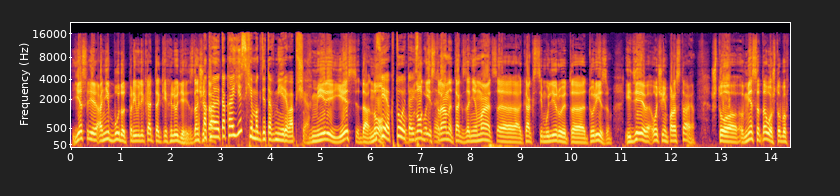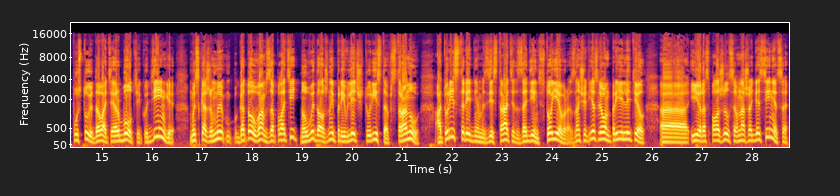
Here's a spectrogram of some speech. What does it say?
Если они будут привлекать таких людей, значит... а Такая, такая есть схема где-то в мире вообще? в мире есть, да, но Где? Кто это многие страны так занимаются, э, как стимулируют э, туризм. Идея очень простая, что вместо того, чтобы впустую давать Baltic деньги, мы скажем, мы готовы вам заплатить, но вы должны привлечь туристов в страну. А турист в среднем здесь тратит за день 100 евро. Значит, если он прилетел э, и расположился в нашей гостинице,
